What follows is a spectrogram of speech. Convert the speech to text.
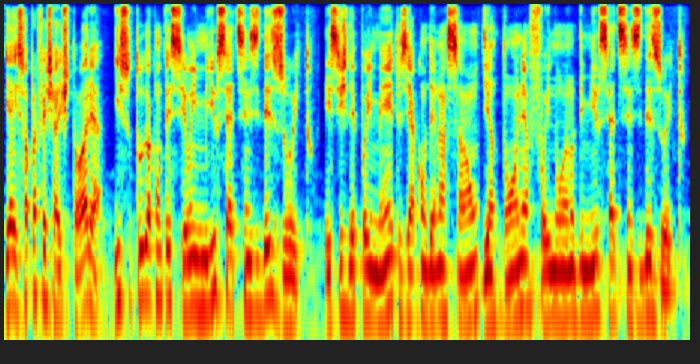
E aí, só para fechar a história, isso tudo aconteceu em 1718. Esses depoimentos e a condenação de Antônia foi no ano de 1718.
